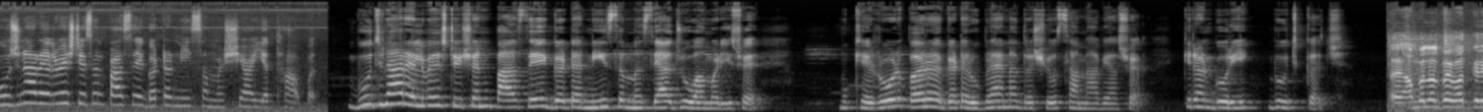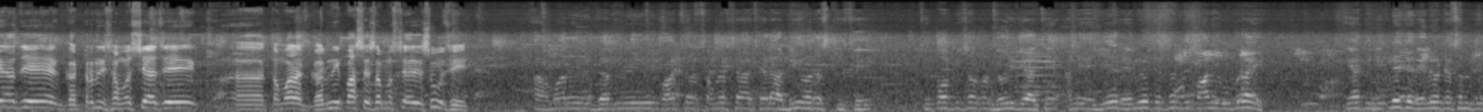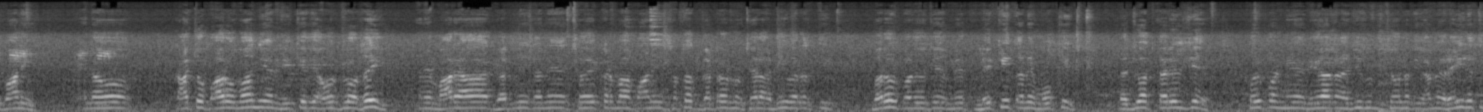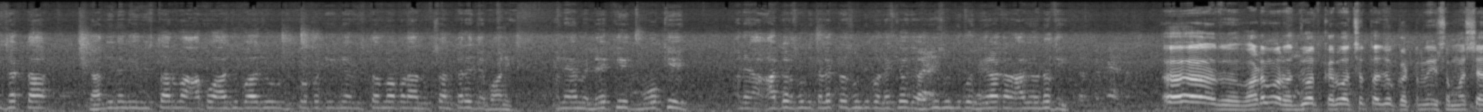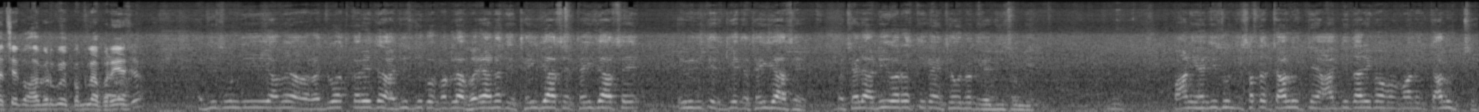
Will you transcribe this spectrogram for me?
ભુજના railway station પાસે ગટરની સમસ્યા યથાવત. ભુજના રેલવે સ્ટેશન પાસે ગટરની સમસ્યા જોવા મળી છે. મુખ્ય રોડ પર ગટર ઉભરાયાના દ્રશ્યો સામે આવ્યા છે. કિરણ ગોરી ભુજ કચ્છ. આંબાલાલભાઈ વાત કરીએ આજે ગટરની સમસ્યા છે તમારા ઘરની પાસે સમસ્યા છે શું છે? અમારી ઘરની પાછળ સમસ્યા છેલ્લા અઢી વર્ષથી છે. ચીફ ઓફિસર પણ જોઈ ગયા છે અને જે રેલવે સ્ટેશનથી પાણી ઉભરાય ત્યાંથી નીકળે છે રેલવે સ્ટેશનથી પાણી. એનો કાચો પારો બાંધી અને નીચેથી ઓવરફ્લો થઈ અને મારા ઘરની અને છ એકરમાં પાણી સતત ગટરનું છેલ્લા અઢી વર્ષથી બરોબર પડ્યો છે. મેં લેખિત અને મૌખિક રજૂઆત કરેલ છે. કોઈ પણ નિરાકરણ હજી સુધી થયું નથી. અમે રહી નથી શકતા. ગાંધીનગર વિસ્તારમાં આખો આજુબાજુ ઝુંપડપટ્ટીના વિસ્તારમાં પણ આ નુકસાન કરે છે પાણી. અને અમે લેખિત, મૌખિક અને આગળ સુધી, કલેક્ટર સુધી પણ લખ્યો છે. હજી સુધી કોઈ નિરાકરણ આવ્યો નથી. વારંવાર રજૂઆત કરવા છતાં જો ગટરની સમસ્યા છે, તો આગળ કોઈ પગલાં ભર્યા છે? હજી સુધી અમે રજૂઆત કરી છે, હજી સુધી કોઈ પગલાં ભર્યા નથી. થઈ જશે થઈ જશે, એવી રીતે છે થઈ જશે. તો છેલ્લા અઢી વર્ષથી કાંઈ થયું નથી હજી સુધી. પાણી હજી સુધી સતત ચાલુ જ છે. આજની તારીખમાં પણ પાણી ચાલુ જ છે.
